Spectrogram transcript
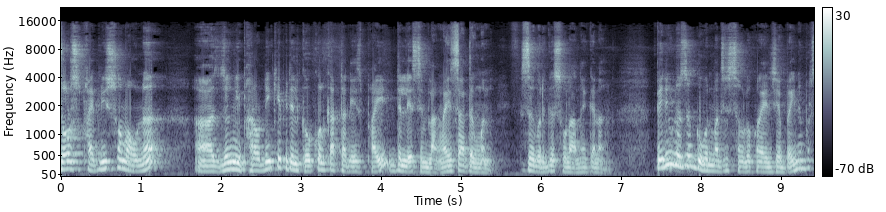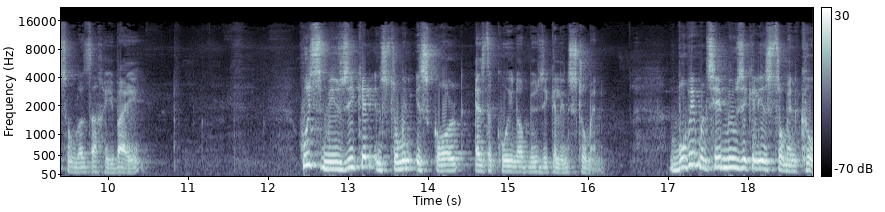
जर्ज फाइभनि समावनो जोंनि भारतनि केपिटेलखौ कलकातानिफ्राय दिल्लीसिम लांनाय जादोंमोन जोबोर गोसोआव लानो गोनां बेनि उनाव जों गुबुन मोनसे सोंलुखौ नायनोसै ब्रै नम्बर सोंलुआ जाहैबाय which musical instrument is called as the queen of musical instrument? बबे मोनसे मिउजिकेल इन्सट्रुमेन्टखौ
